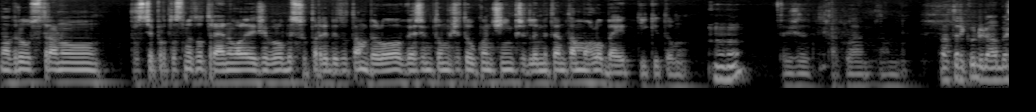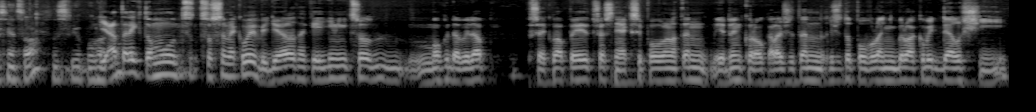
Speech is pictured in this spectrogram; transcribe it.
Na druhou stranu prostě proto jsme to trénovali, že bylo by super, kdyby to tam bylo. Věřím tomu, že to ukončení před limitem tam mohlo být díky tomu. Mm-hmm. Takže takhle za mě. Patriku, dodal bys něco ze svého pohledu? Já tady k tomu, co, co jsem jakoby viděl, tak jediný, co mohl Davida překvapit, přesně jak si povolil na ten jeden krok, ale že, ten, že to povolení bylo jakoby delší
